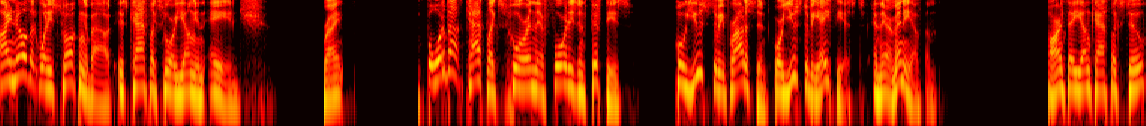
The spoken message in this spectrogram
I know that what he's talking about is Catholics who are young in age, right? But what about Catholics who are in their 40s and 50s who used to be Protestant or used to be atheists? And there are many of them. Aren't they young Catholics too?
